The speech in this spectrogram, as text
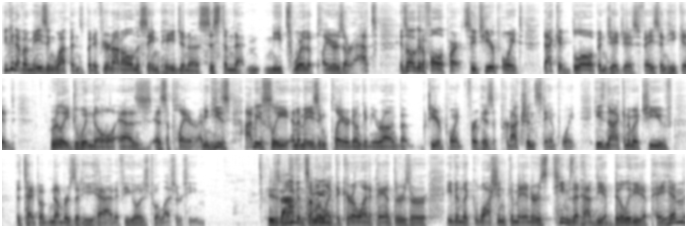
You can have amazing weapons, but if you're not all on the same page in a system that meets where the players are at, it's all going to fall apart. So to your point, that could blow up in JJ's face, and he could really dwindle as as a player. I mean, he's obviously an amazing player, don't get me wrong, but to your point, from his production standpoint, he's not going to achieve the type of numbers that he had if he goes to a lesser team. He's not. Even someone I mean, like the Carolina Panthers or even the Washington Commanders, teams that have the ability to pay him,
